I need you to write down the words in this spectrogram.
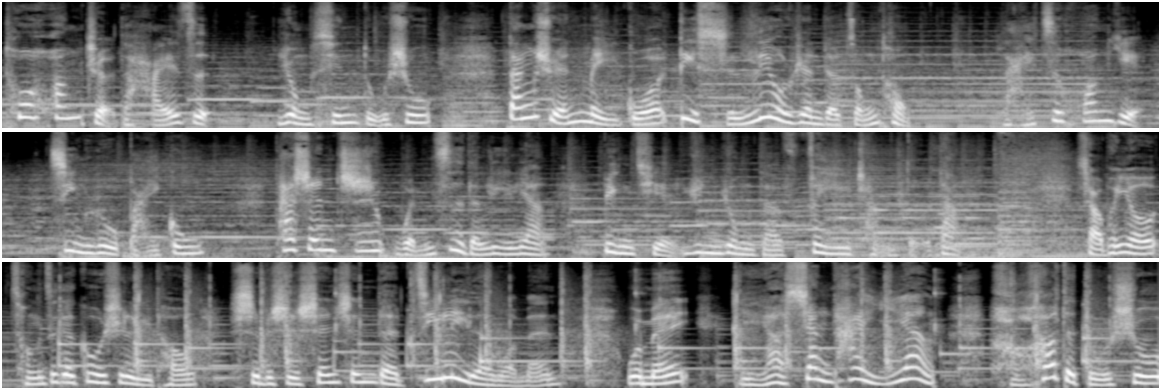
拓荒者的孩子，用心读书，当选美国第十六任的总统，来自荒野，进入白宫。他深知文字的力量，并且运用得非常得当。小朋友从这个故事里头，是不是深深的激励了我们？我们也要像他一样，好好的读书，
